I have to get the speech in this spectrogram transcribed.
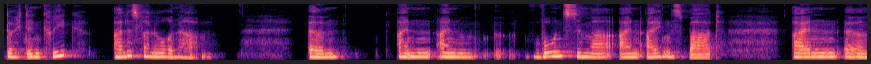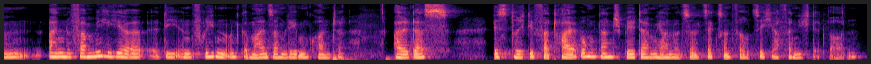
durch den Krieg alles verloren haben. Ähm, ein, ein Wohnzimmer, ein eigenes Bad, ein, ähm, eine Familie, die in Frieden und gemeinsam leben konnte. All das ist durch die Vertreibung dann später im Jahr 1946 ja vernichtet worden.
